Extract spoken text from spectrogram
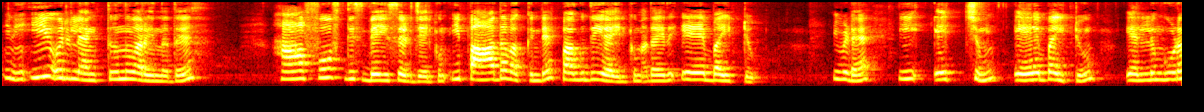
ഇനി ഈ ഒരു ലെങ്ത് എന്ന് പറയുന്നത് half of this base edge ആയിരിക്കും ഈ പാദവക്കിന്റെ പകുതിയായിരിക്കും. അതായത് എ ബൈ ടു ഇവിടെ ഈ എച്ചും എ ബൈ ടു എല്ലും കൂടെ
